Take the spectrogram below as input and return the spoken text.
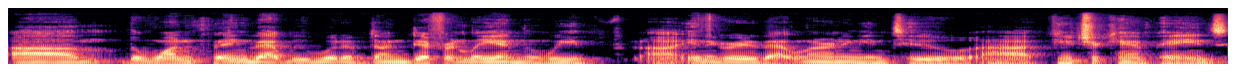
Um, the one thing that we would have done differently, and we've uh, integrated that learning into uh, future campaigns,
